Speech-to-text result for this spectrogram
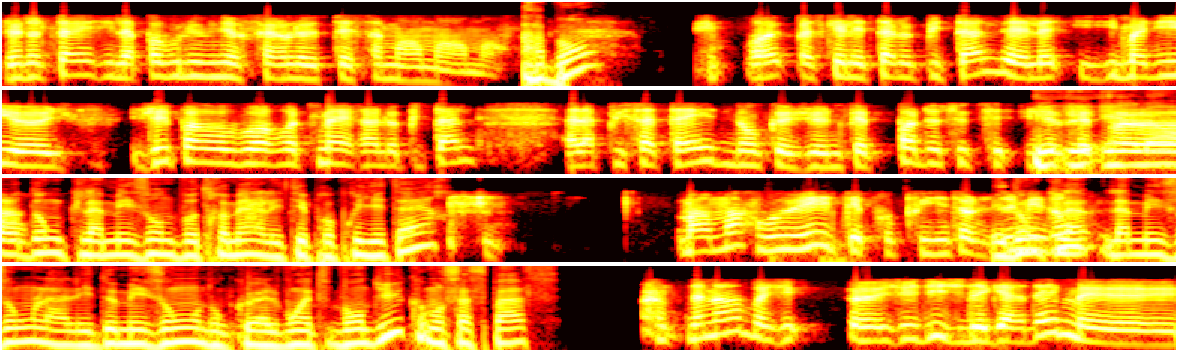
le notaire, il n'a pas voulu venir faire le testament à ma maman. Ah bon? Oui, parce qu'elle est à l'hôpital. Il m'a dit euh, Je vais pas voir votre mère à l'hôpital. Elle a pris sa tête, donc je ne fais pas de succès. Et, alors, donc, la maison de votre mère, elle était propriétaire? Maman, oui, elle était propriétaire de et donc, La, maison, là, les deux maisons, donc elles vont être vendues Comment ça se passe? Non, non, bah, j'ai dit je les gardais, mais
